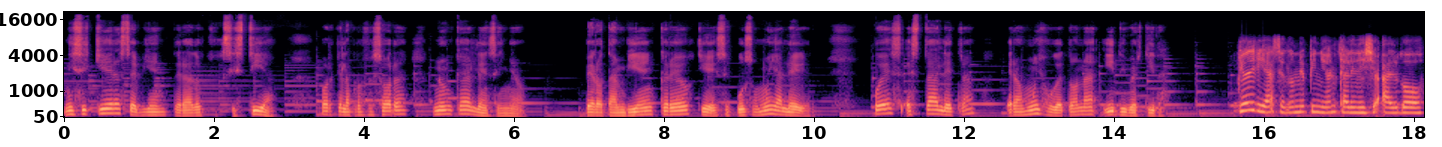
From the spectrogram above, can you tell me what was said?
ni siquiera se había enterado que existía porque la profesora nunca le enseñó. Pero también creo que se puso muy alegre, pues esta letra era muy juguetona y divertida. Yo diría, según mi opinión, que al inicio algo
